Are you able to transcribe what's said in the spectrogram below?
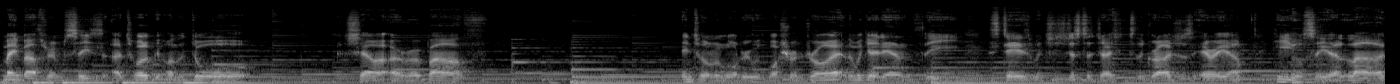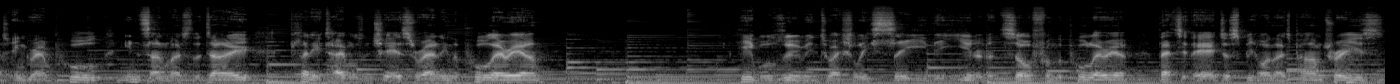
Main bathroom sees a toilet behind the door, shower over a bath, internal laundry with washer and dryer, and then we go down the stairs, which is just adjacent to the garages area. Here you'll see a large in-ground pool in sun most of the day, plenty of tables and chairs surrounding the pool area. Here we'll zoom in to actually see the unit itself from the pool area. That's it there, just behind those palm trees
